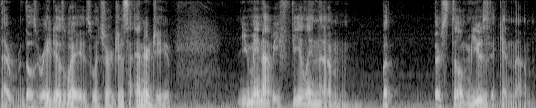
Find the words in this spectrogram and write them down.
that those radio waves, which are just energy, you may not be feeling them, but there's still music in them.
